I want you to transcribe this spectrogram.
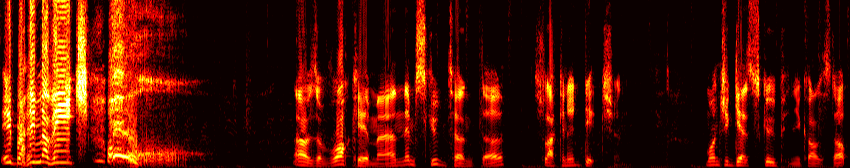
Ibrahimovic! Oh! That was a rocket, man. Them scoop turns, though. It's like an addiction. Once you get scooping, you can't stop.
